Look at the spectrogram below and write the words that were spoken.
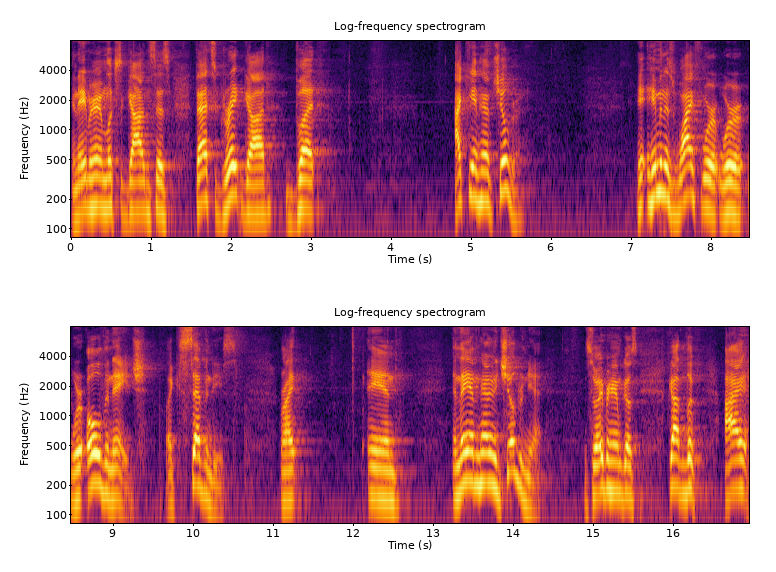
And Abraham looks at God and says, That's great, God, but I can't have children. Him and his wife were, were, were old in age, like 70s, right? And, and they haven't had any children yet. And so Abraham goes, God, look, I,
